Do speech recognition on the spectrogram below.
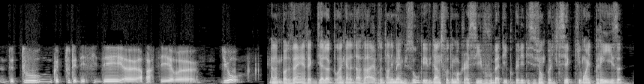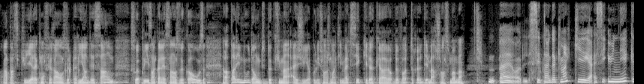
de tout que tout est décidé euh, à partir euh, du haut. Madame Potvin, avec Dialogue pour un Canada vert, vous êtes dans les mêmes eaux qu'Évidence for Democracy. Vous vous battez pour que les décisions politiques qui vont être prises en particulier à la conférence de Paris en décembre, soit prise en connaissance de cause. Alors parlez-nous donc du document Agir pour les changements climatiques qui est le cœur de votre démarche en ce moment. Ben, c'est un document qui est assez unique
